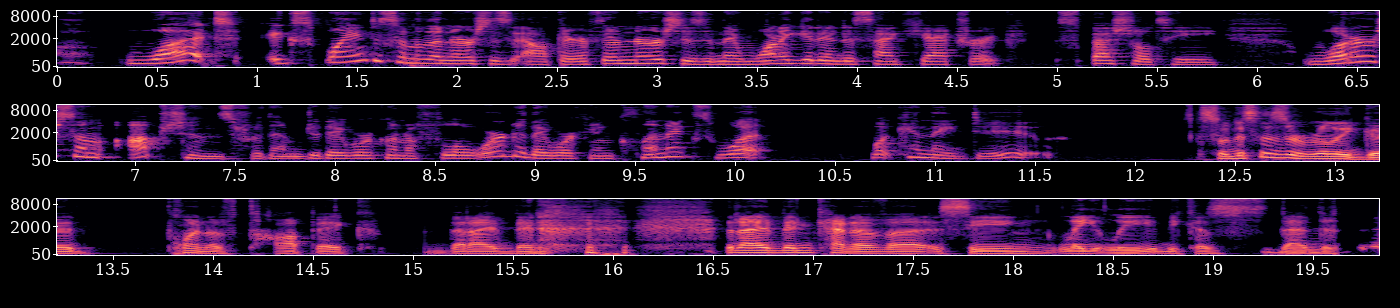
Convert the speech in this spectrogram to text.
what explain to some of the nurses out there if they're nurses and they want to get into psychiatric specialty? What are some options for them? Do they work on a floor? Do they work in clinics? What what can they do? So this is a really good point of topic that I've been that I've been kind of uh, seeing lately because that mm-hmm. there's been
